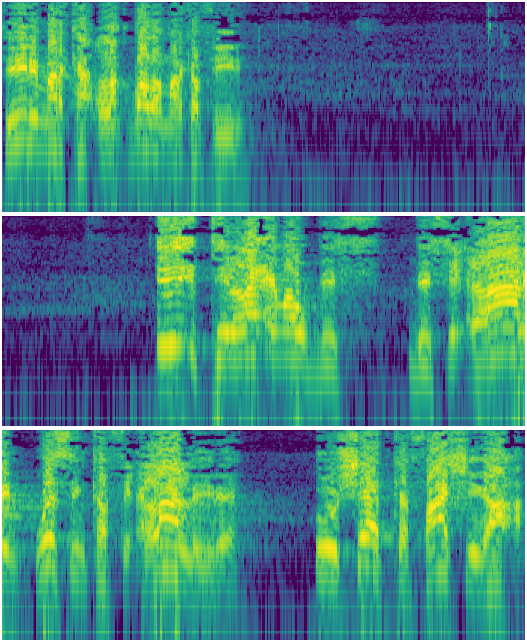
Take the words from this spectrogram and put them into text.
fiiri marka laqbada marka fiiri i'ti la imaw bificlaalin wasinka ficlaal la yidhaah oo shaadka faashigaa ah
